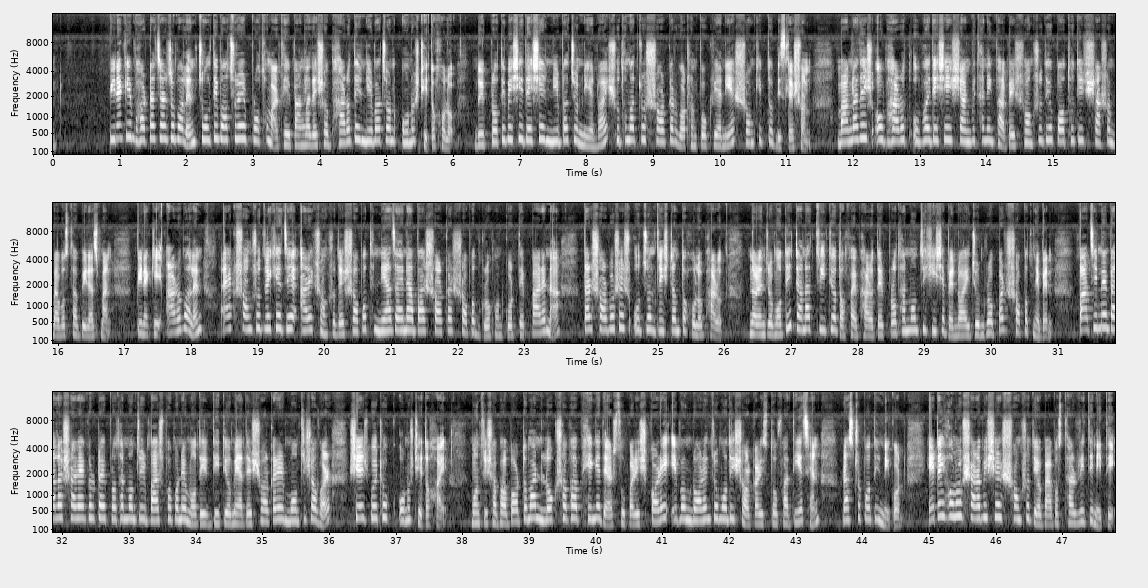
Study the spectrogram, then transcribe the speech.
পিনাকি ভট্টাচার্য বলেন, চলতি বছরের প্রথমার্ধেই বাংলাদেশ ও ভারতের নির্বাচন অনুষ্ঠিত হল। দুই প্রতিবেশী দেশের নির্বাচন নিয়ে নয়, শুধুমাত্র সরকার গঠন প্রক্রিয়া নিয়ে সংক্ষিপ্ত বিশ্লেষণ। বাংলাদেশ ও ভারত উভয় দেশেই সাংবিধানিকভাবে সংসদীয় পদ্ধতির শাসন ব্যবস্থা বিরাজমান। পিনাকি আরও বলেন, এক সংসদ রেখে যে আরেক সংসদের শপথ নেওয়া যায় না বা সরকার শপথ গ্রহণ করতে পারে না, তার সর্বশেষ উজ্জ্বল দৃষ্টান্ত হল ভারত। নরেন্দ্র মোদী টানা তৃতীয় দফায় ভারতের প্রধানমন্ত্রী হিসেবে নয় জুন রোববার শপথ নেবেন। পাঁচই মে বেলা সাড়ে এগারোটায় প্রধানমন্ত্রীর বাসভবনে মোদীর দ্বিতীয় মেয়াদের সরকারের মন্ত্রিসভার শেষ বৈঠক অনুষ্ঠিত হয়। মন্ত্রিসভা বর্তমান লোকসভা ভেঙে দেওয়ার সুপারিশ করে এবং নরেন্দ্র মোদী সরকার ইস্তফা দিয়েছেন রাষ্ট্রপতির নিকট। এটাই হল সারা বিশ্বের সংসদীয় ব্যবস্থার রীতিনীতি।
